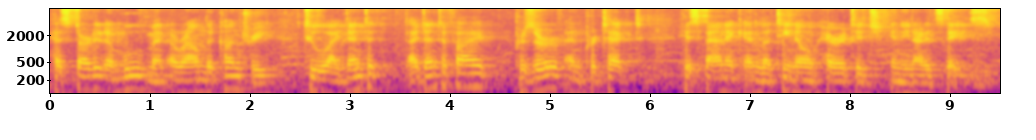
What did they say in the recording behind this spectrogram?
has started a movement around the country to identi identify, preserve and protect Hispanic and Latino heritage in the United States.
